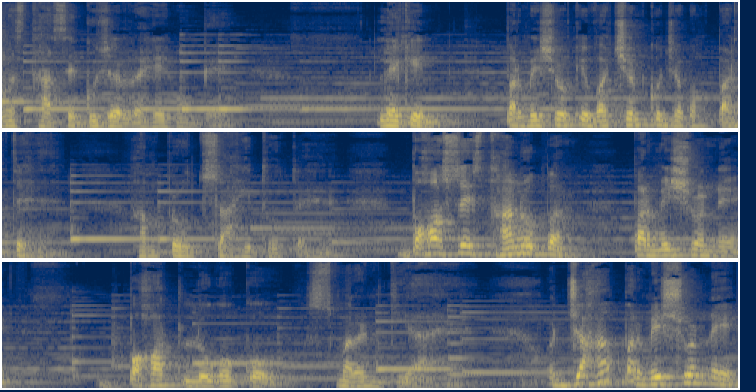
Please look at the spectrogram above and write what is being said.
अवस्था से गुजर रहे होंगे। लेकिन परमेश्वर के वचन को जब हम पढ़ते हैं, हम प्रोत्साहित होते हैं। बहुत से स्थानों पर परमेश्वर ने बहुत लोगों को स्मरण किया है। और जहाँ परमेश्वर ने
